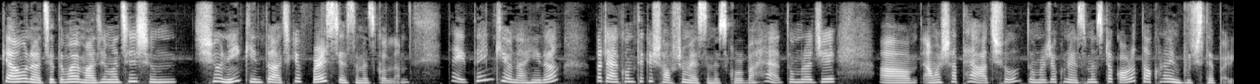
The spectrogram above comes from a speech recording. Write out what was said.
কেমন আছে? তোমায় মাঝে মাঝে শুন- কিন্তু আজকে ফার্স্ট এস এম এস করলাম। তাই থ্যাংক ইউ নাহিদা। বাট এখন থেকে সবসময় এস এম এস করবা হ্যাঁ? তোমরা যে আমার সাথে আছো, তোমরা যখন এস এম এসটা করো, তখন আমি বুঝতে পারি।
